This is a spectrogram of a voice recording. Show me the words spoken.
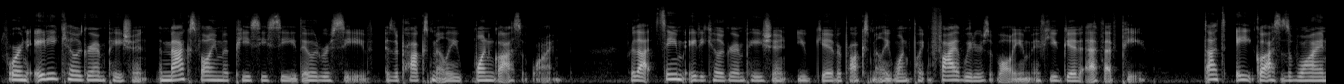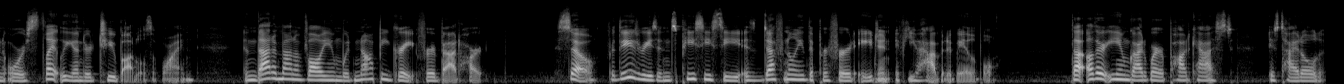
For an 80 kilogram patient, the max volume of PCC they would receive is approximately one glass of wine. For that same 80 kilogram patient, you give approximately 1.5 liters of volume if you give FFP. That's eight glasses of wine or slightly under two bottles of wine, and that amount of volume would not be great for a bad heart. So, for these reasons, PCC is definitely the preferred agent if you have it available. That other EM Guidewire podcast is titled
